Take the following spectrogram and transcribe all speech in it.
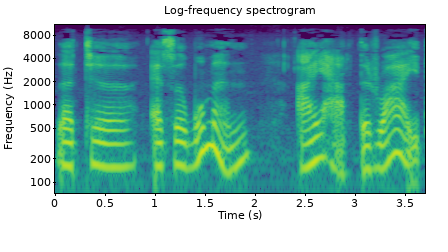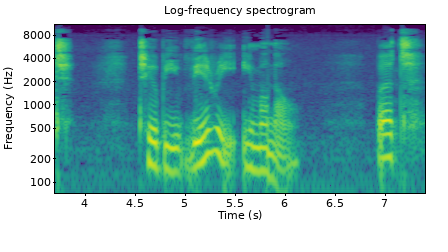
that uh, as a woman, I have the right to be very emotional. But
